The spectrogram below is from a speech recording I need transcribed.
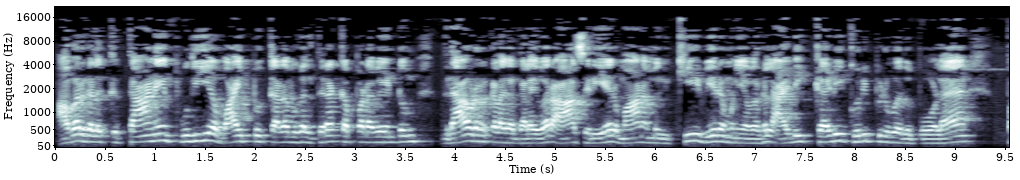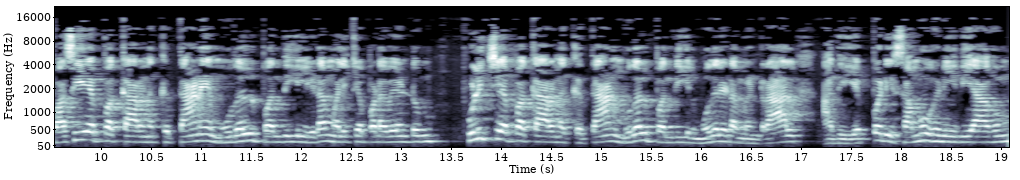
அவர்களுக்கு தானே புதிய வாய்ப்பு கதவுகள் திறக்கப்பட வேண்டும். திராவிடர் கழக தலைவர் ஆசிரியர் மானமிகு கி. வீரமணி அவர்கள் அடிக்கடி குறிப்பிடுவது போல பசியப்பக்காரனுக்குத்தானே முதல் பந்தியில் இடம் அளிக்கப்பட வேண்டும். புலிச்சேப்பக்காரனுக்குத்தான் முதல் பந்தியில் முதலிடம் என்றால் அது எப்படி சமூக நீதியாகும்?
